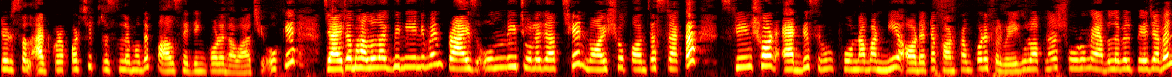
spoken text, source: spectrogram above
ট্রেসেল অ্যাড করা পাচ্ছি ট্রেসেলের মধ্যে পাল সেটিং করে দেওয়া আছে ওকে যা এটা ভালো লাগবে নিয়ে নেবেন প্রাইস অনলি চলে যাচ্ছে নয়শো পঞ্চাশ টাকা। স্ক্রিনশট অ্যাড্রেস এবং ফোন নাম্বার নিয়ে অর্ডারটা কনফার্ম করে ফেলবেন। এগুলো আপনারা শোরুমে অ্যাভেলেবেল পেয়ে যাবেন।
